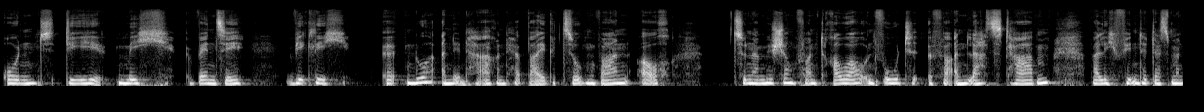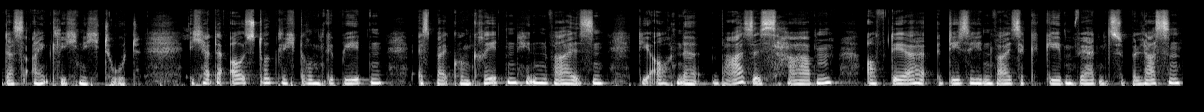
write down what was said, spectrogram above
und die mich, wenn sie wirklich äh, nur an den Haaren herbeigezogen waren, auch zu einer Mischung von Trauer und Wut äh, veranlasst haben, weil ich finde, dass man das eigentlich nicht tut. Ich hatte ausdrücklich darum gebeten, es bei konkreten Hinweisen, die auch eine Basis haben, auf der diese Hinweise gegeben werden, zu belassen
